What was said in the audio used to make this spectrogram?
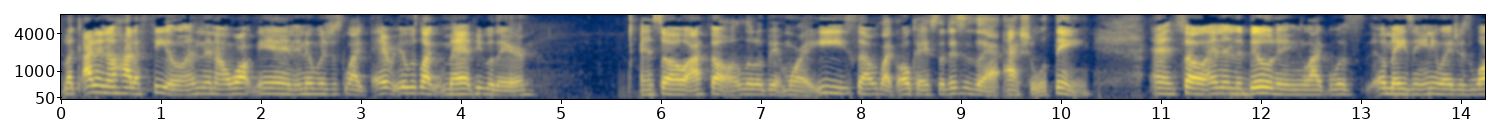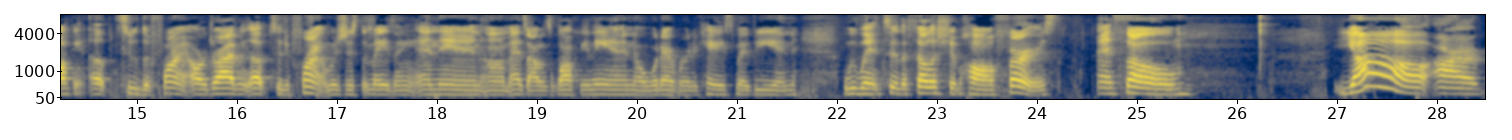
Like, I didn't know how to feel. And then I walked in, and it was just like every. It was like mad people there. And so I felt a little bit more at ease. So I was like, okay, so this is the actual thing. And so, and then the building like was amazing anyway. Just walking up to the front or driving up to the front was just amazing. And then, um, as I was walking in or whatever the case may be, and we went to the fellowship hall first. And so, y'all are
